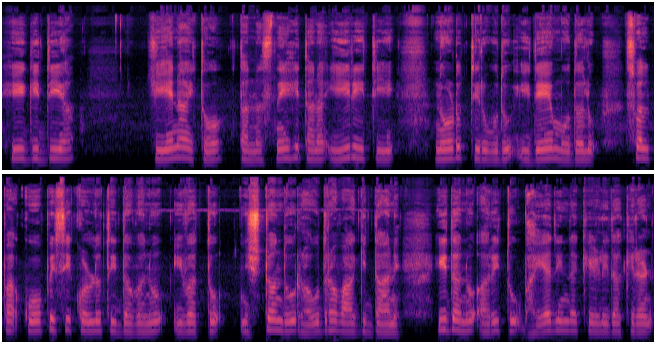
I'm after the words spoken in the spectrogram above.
ಹೀಗಿದ್ದೀಯಾ? ಏನಾಯ್ತೋ ತನ್ನ ಸ್ನೇಹಿತನ ಈ ರೀತಿ ನೋಡುತ್ತಿರುವುದು ಇದೇ ಮೊದಲು. ಸ್ವಲ್ಪ ಕೋಪಿಸಿಕೊಳ್ಳುತ್ತಿದ್ದವನು ಇವತ್ತು ಇಷ್ಟೊಂದು ರೌದ್ರವಾಗಿದ್ದಾನೆ. ಇದನ್ನು ಅರಿತು ಭಯದಿಂದ ಕೇಳಿದ ಕಿರಣ್,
